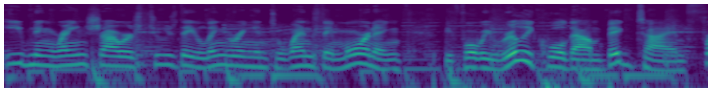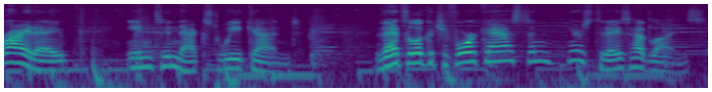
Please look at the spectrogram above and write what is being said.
evening rain showers Tuesday lingering into Wednesday morning before we really cool down big time Friday into next weekend. That's a look at your forecast, and here's today's headlines.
